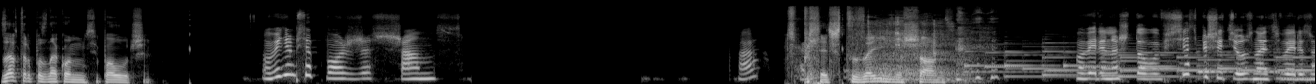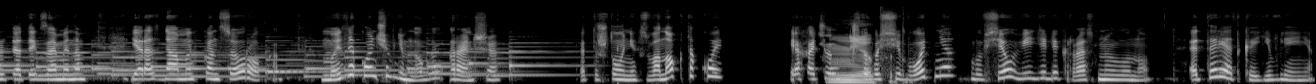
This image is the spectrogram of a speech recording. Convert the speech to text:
Завтра познакомимся получше. Увидимся позже, шанс. А? Блять, что за имя шанс? Уверена, что вы все спешите узнать свои результаты экзамена. Я раздам их в конце урока. Мы закончим немного раньше. Это что, у них звонок такой? Я хочу, Нет, чтобы это... сегодня вы все увидели Красную Луну. Это редкое явление.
